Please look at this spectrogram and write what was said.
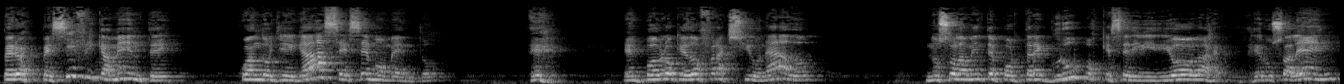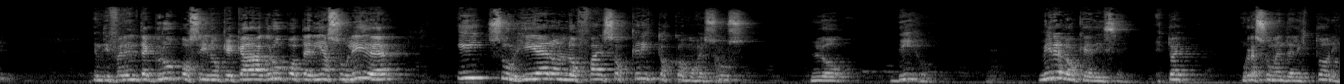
Pero específicamente cuando llegase ese momento, eh, el pueblo quedó fraccionado no solamente por tres grupos que se dividió la Jerusalén en diferentes grupos, sino que cada grupo tenía su líder y surgieron los falsos cristos como Jesús lo dijo. Mire lo que dice. Esto es un resumen de la historia.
